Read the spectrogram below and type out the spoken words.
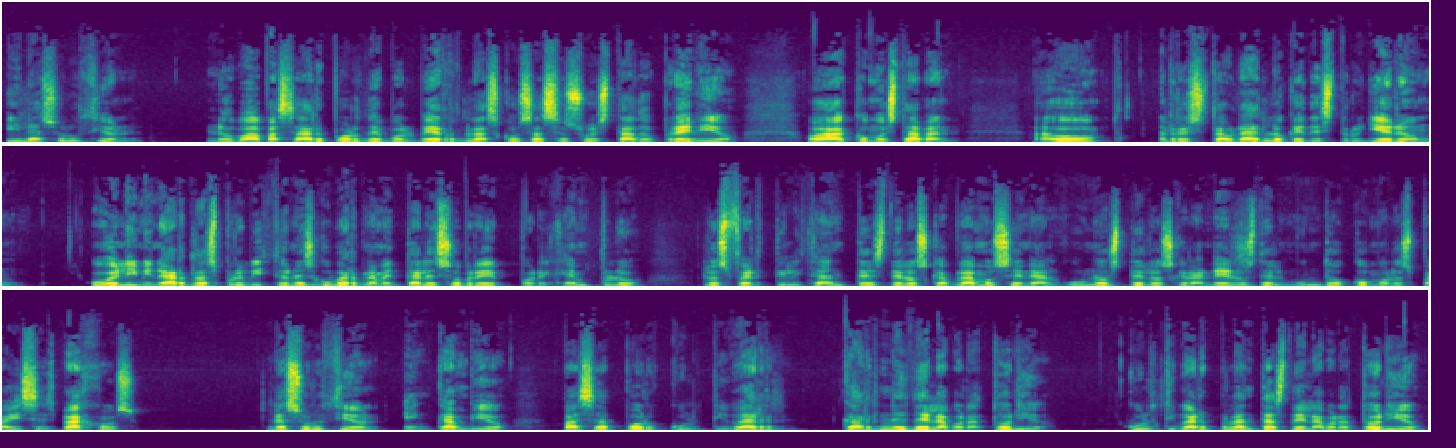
Y la solución no va a pasar por devolver las cosas a su estado previo, o a como estaban, o restaurar lo que destruyeron, o eliminar las prohibiciones gubernamentales sobre, por ejemplo, los fertilizantes de los que hablamos en algunos de los graneros del mundo como los Países Bajos. La solución, en cambio, pasa por cultivar carne de laboratorio, cultivar plantas de laboratorio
